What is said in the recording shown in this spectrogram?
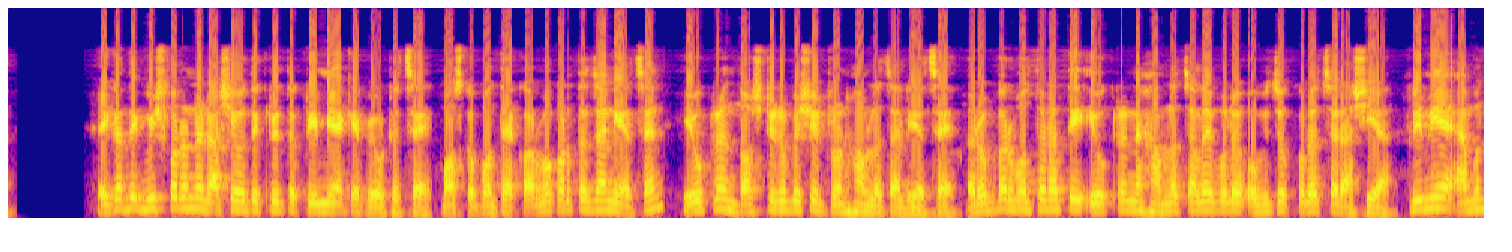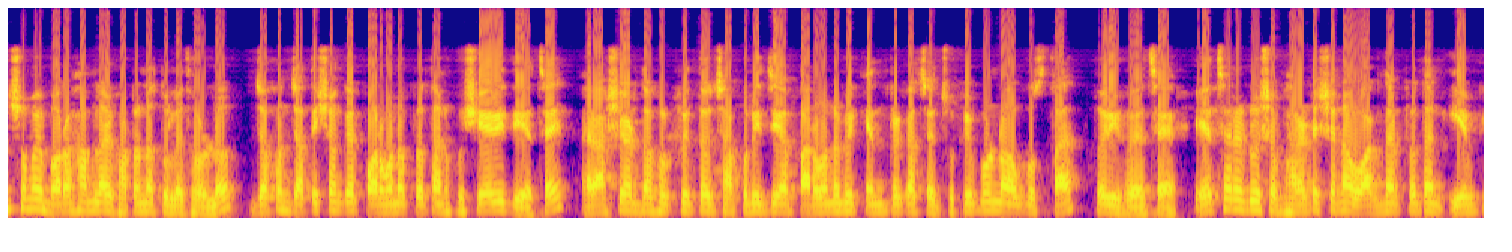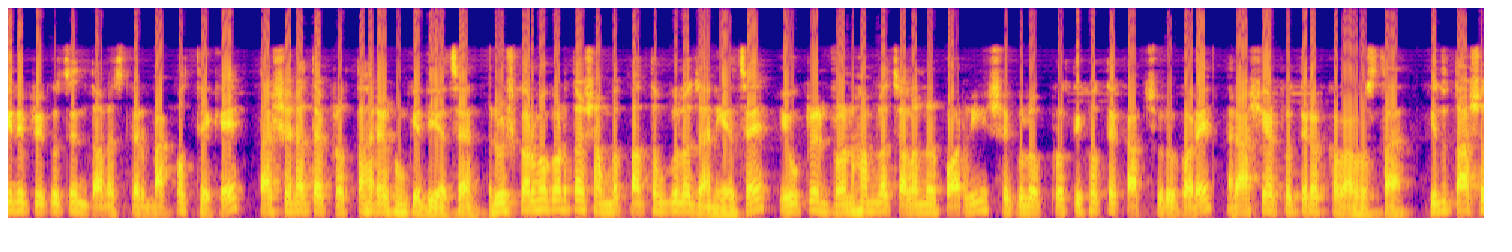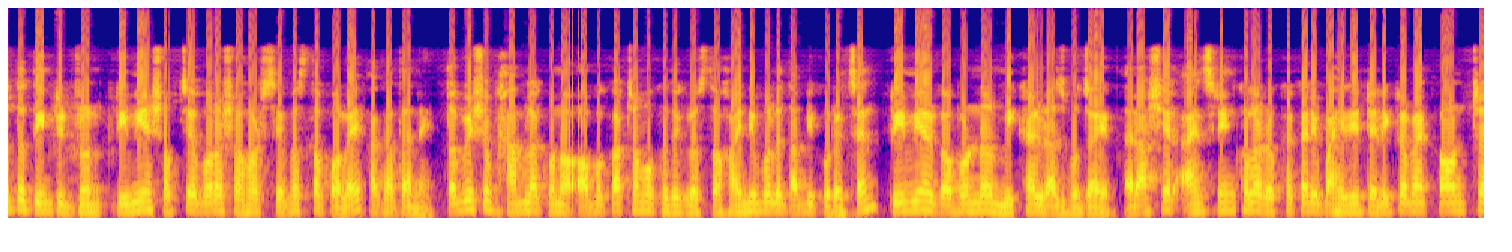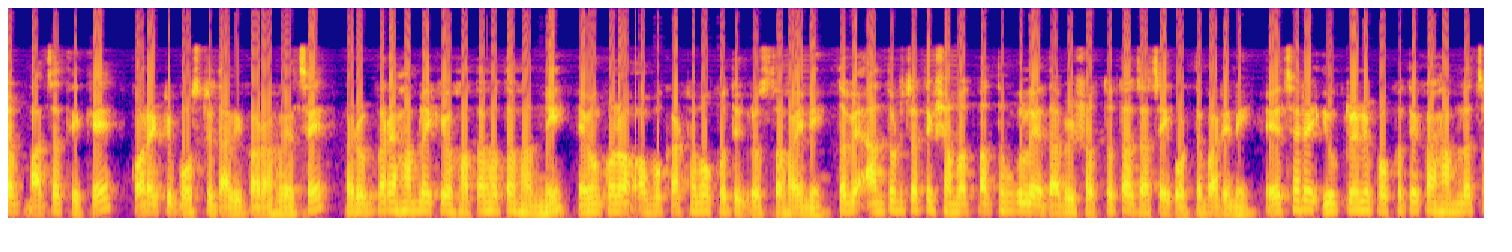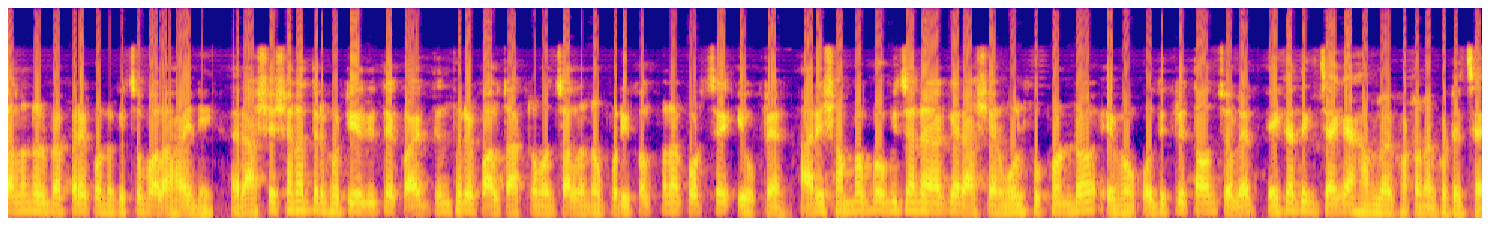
একাধিক বিস্ফোরণে রাশিয়া অধিকৃত ক্রিমিয়া কেঁপে উঠেছে। মস্কোপন্থী এক কর্মকর্তা জানিয়েছেন, ইউক্রেন দশটিরও বেশি ড্রোন হামলা চালিয়েছে। রোববার মধ্যরাতে ইউক্রেনে হামলা চালায় বলে অভিযোগ করেছে রাশিয়া। ক্রিমিয়া এমন সময় বড় হামলার ঘটনা তুলে ধরল, যখন জাতিসংঘের পরমাণু প্রধান হুঁশিয়ারি দিয়েছে, রাশিয়ার দখলকৃত ঝাপুরিজিয়া পারমাণবিক কেন্দ্রের কাছে ঝুঁকিপূর্ণ অবস্থা তৈরি হয়েছে। এছাড়া রুশ ভাড়াটে সেনা ওয়াগনার প্রধান ইয়েভগিনি প্রিকুচিন দনেস্কের বাকমত থেকে তার সেনাদের প্রত্যাহারের হুমকি দিয়েছেন। রুশ কর্মকর্তা সংবাদ মাধ্যমগুলো জানিয়েছে, ইউক্রেন ড্রোন হামলা চালানোর পরই সেগুলো প্রতিহতে কাজ শুরু করে রাশিয়ার প্রতিরক্ষা ব্যবস্থা। কিন্তু তা সত্ত্বেও তিনটি ড্রোন ক্রিমিয়া সবচেয়ে বড় শহর সেভাস্তপলে আঘাত আনে। তবে এসব হামলা কোনো অবকাঠামো ক্ষতিগ্রস্ত হয়নি বলে দাবি করেছেন ক্রিমিয়ার গভর্নর মিখাইল রাজবোজায়েভ রাশিয়ার আইন শৃঙ্খলা রক্ষাকারী বাহিনীর টেলিগ্রাম অ্যাকাউন্ট বাঁচা থেকে কয়েকটি পোস্টে দাবি করা হয়েছে, রোববারে হামলায় কেউ হতাহত হননি এবং কোনো অবকাঠামো ক্ষতিগ্রস্ত হয়নি। তবে আন্তর্জাতিক সংবাদ মাধ্যমগুলো এ দাবির সত্যতা যাচাই করতে পারেনি। এছাড়া ইউক্রেনের পক্ষ থেকে হামলা চালানোর ব্যাপারে কোনো কিছু বলা হয়নি। রাশিয়া সেনাদের হটিয়ে দিতে কয়েকদিন ধরে পাল্টা আক্রমণ চালানোর পরিকল্পনা করছে ইউক্রেন। আর এই সম্ভাব্য অভিযানের আগে রাশিয়ার মূল ভূখণ্ড এবং অধিকৃত অঞ্চলের একাধিক জায়গায় হামলার ঘটনা ঘটেছে।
